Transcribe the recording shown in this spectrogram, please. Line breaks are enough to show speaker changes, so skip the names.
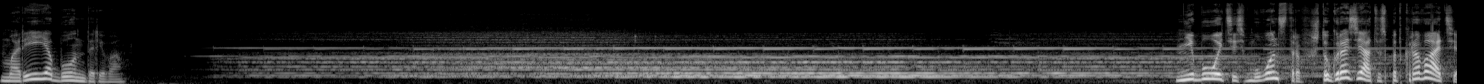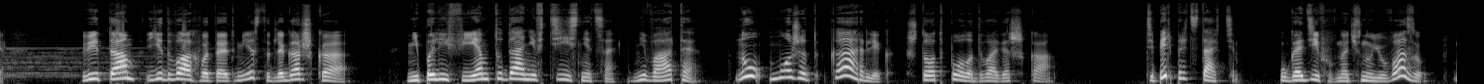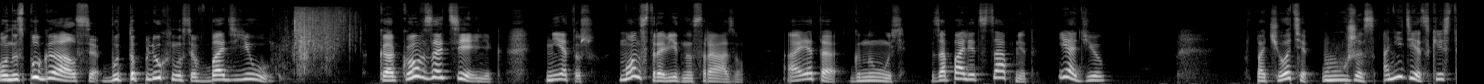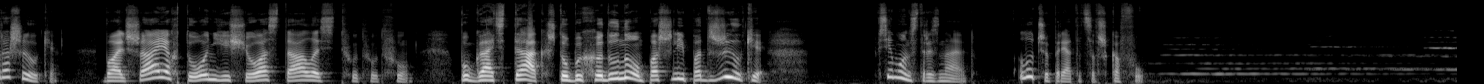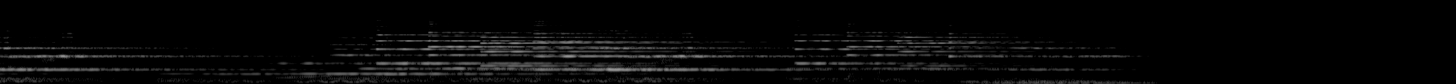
Мария Бондарева Не бойтесь монстров, что грозят из-под кровати, ведь там едва хватает места для горшка. Ни полифем туда не втиснется, ни вата. Ну, может, карлик, что от пола два вершка. Теперь представьте, угодив в ночную вазу, он испугался, будто плюхнулся в бадью. Каков затейник? Нет уж, монстра видно сразу. А это гнусь. За палец цапнет и адью. В почете ужас, а не детские страшилки. Большая хтонь еще осталась. тьфу тьфу тьфу Пугать так, чтобы ходуном пошли поджилки. Все монстры знают. Лучше прятаться в шкафу.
